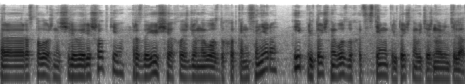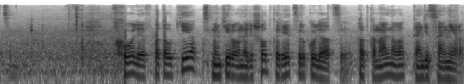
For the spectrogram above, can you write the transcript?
э, расположены щелевые решетки, раздающие охлажденный воздух от кондиционера и приточный воздух от системы приточно-вытяжной вентиляции холле в потолке смонтирована решетка рециркуляции от канального кондиционера.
